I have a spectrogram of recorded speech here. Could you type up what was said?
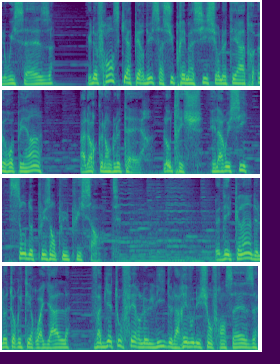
Louis XVI, une France qui a perdu sa suprématie sur le théâtre européen, alors que l'Angleterre, l'Autriche et la Russie sont de plus en plus puissantes. Le déclin de l'autorité royale va bientôt faire le lit de la Révolution française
